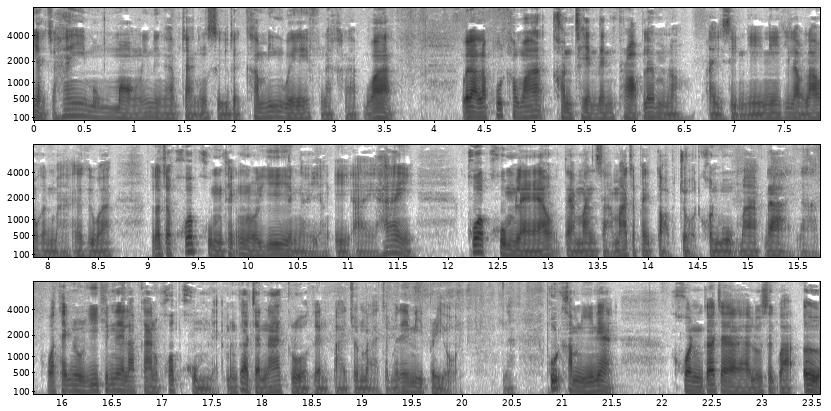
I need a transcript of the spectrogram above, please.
อยากจะให้มุมมองนิดนึงครับจากหนังสือ The Coming Wave นะครับว่าเวลาเราพูดคำว่า containment problem เนาะ ไอสิ่งนี้นี่ที่เราเล่ากันมา ก็คือว่าเราจะควบคุมเทคโนโลยียังไงอย่าง AI ให้ควบคุมแล้ว แต่มันสามารถจะไปตอบโจทย์คนหมู่มากได้นะครับเพราะเทคโนโลยีที่ไม่ได้รับการควบคุมเนี่ยมันก็อาจจะน่ากลัวเกินไปจนมันอาจจะไม่ได้มีประโยชน์นะพูดคำนี้เนี่ยคนก็จะรู้สึกว่า เออ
